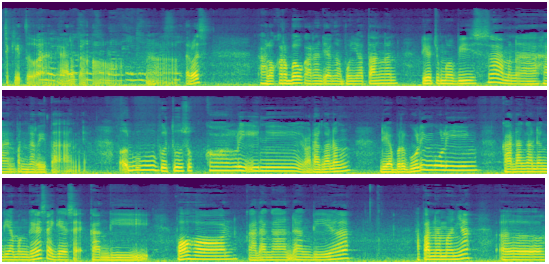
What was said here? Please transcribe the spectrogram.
cek gitu Kan nggak garuk oh. nah terus kalau kerbau karena dia nggak punya tangan dia cuma bisa menahan penderitaannya aduh gitu sekali ini. Kadang-kadang dia berguling-guling. Kadang-kadang dia menggesek-gesekkan di pohon. Kadang-kadang dia apa namanya eh,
